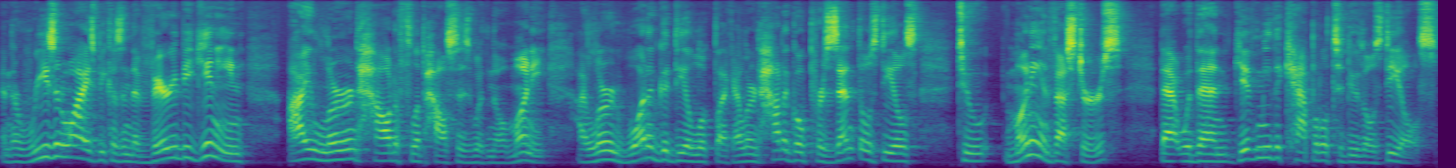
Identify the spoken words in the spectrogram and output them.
And the reason why is because in the very beginning, I learned how to flip houses with no money. I learned what a good deal looked like. I learned how to go present those deals to money investors that would then give me the capital to do those deals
